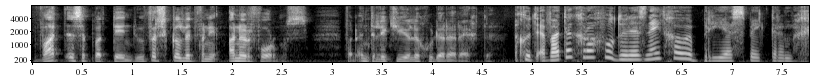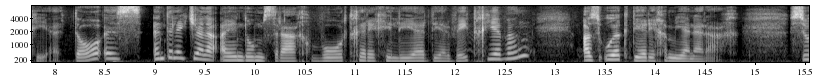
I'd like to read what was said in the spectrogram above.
Wat is 'n patent? Hoe verskil dit van die ander vorms? Van intellektuele goedere regte. Goed, wat ek graag wil doen is net gou 'n breë spektrum gee. Daar is intellektuele eiendomsreg word gereguleer deur wetgewing as ook deur die gemeenereg. So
